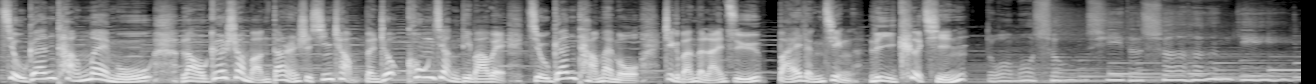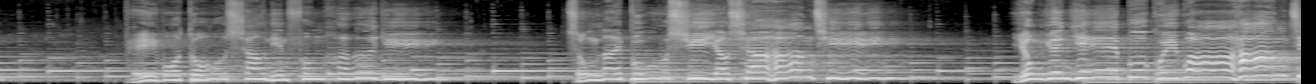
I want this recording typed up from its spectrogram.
酒干倘卖无，老歌上榜当然是新唱。本周空降第八位，《酒干倘卖无》这个版本来自于白棱镜、李克勤。多么熟悉的声音，陪我多少年风和雨，从来不需要想起，永远也不会忘记。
